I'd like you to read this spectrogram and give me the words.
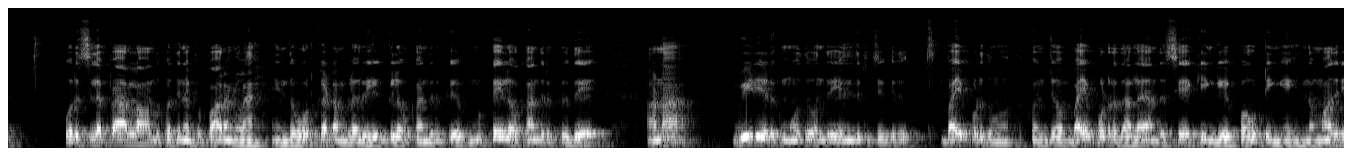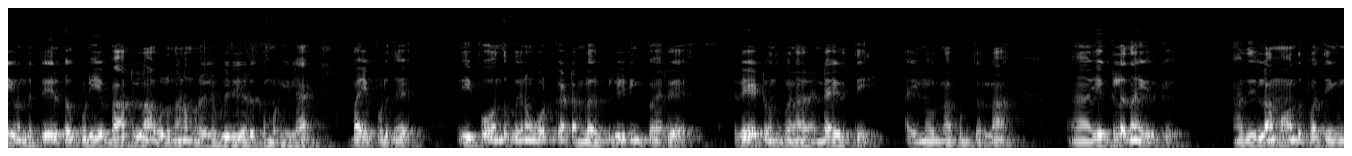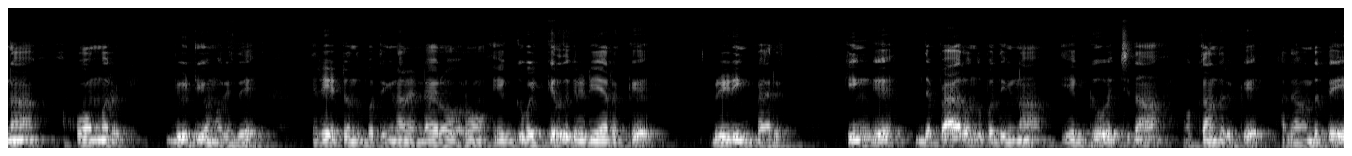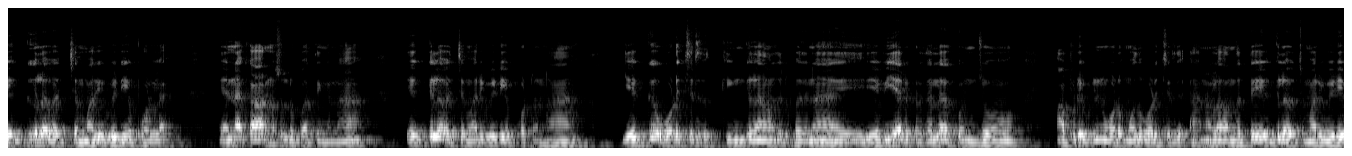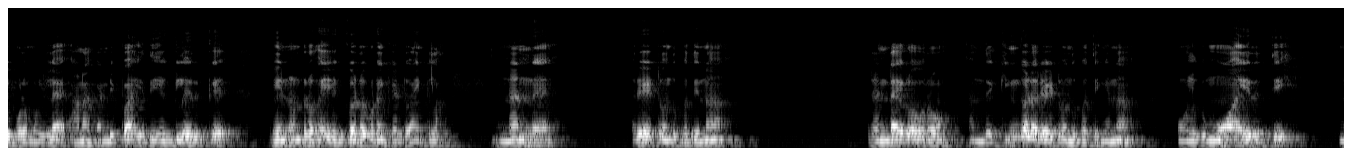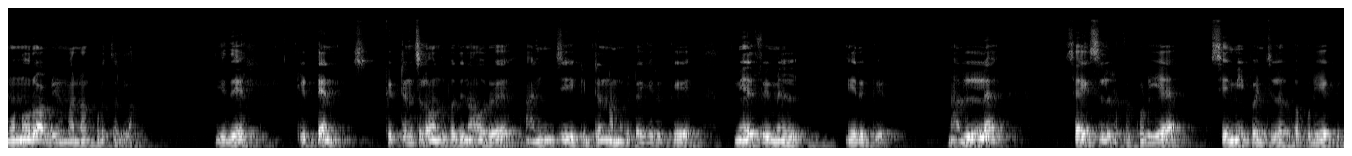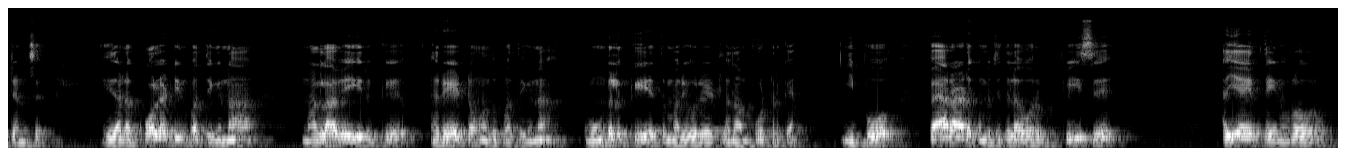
ஒரு சில பேர்லாம் வந்து பார்த்திங்கன்னா இப்போ பாருங்களேன் இந்த ஓட்கா டம்ளர் எக்கில் உட்காந்துருக்கு முட்டையில் உட்காந்துருக்குது ஆனால் வீடியோ எடுக்கும்போது வந்து எழுந்திரிச்சிருக்குது பயப்படுதுங்க கொஞ்சம் பயப்படுறதால அந்த சேக்கிங்கு பவுட்டிங்கு இந்த மாதிரி வந்துட்டு இருக்கக்கூடிய பேட்டெல்லாம் ஒழுங்கான முறையில் வீடியோ எடுக்க முடியல. பயப்படுது. இப்போது வந்து பார்த்திங்கன்னா ஓட்கா டம்ளர் ப்ளீடிங் பேரு. ரேட் வந்து பார்த்திங்கன்னா ரெண்டாயிரத்தி ஐநூறுனா கொடுத்துடலாம். எக்கில் தான் இருக்குது அது இல்லாமல் வந்து பார்த்திங்கன்னா ஹோமர் பியூட்டி ஹோமர் இது. ரேட் வந்து பார்த்திங்கன்னா ரெண்டாயிரரூவா வரும். எக்கு வைக்கிறதுக்கு ரெடியாக இருக்குது ப்ரீடிங் பேரு கிங்கு இந்த பேர் வந்து பார்த்திங்கன்னா எக்கு வச்சு தான் உக்காந்துருக்கு. அதை வந்துட்டு எக்கில் வச்ச மாதிரி வீடியோ போடல. என்ன காரணம் சொல்லிட்டு பார்த்தீங்கன்னா எக்கில் வச்ச மாதிரி வீடியோ போட்டோன்னா எக்கு உடைச்சிருது. கிங்கெலாம் வந்துட்டு பார்த்திங்கன்னா ஹெவியாக இருக்கிறதால கொஞ்சம் அப்படி இப்படின்னு ஓடும்போது உடச்சிருது. அதனால் வந்துட்டு எக்கில் வச்ச மாதிரி வீடியோ போட முடியல. ஆனால் கண்டிப்பாக இது எக்கில் இருக்குது வேணுன்றவங்க எக்கோட கூட கேட்டு வாங்கிக்கலாம். நன்னு ரேட் வந்து பார்த்திங்கன்னா ரெண்டாயிரரூவா வரும். அந்த கிங்கோட ரேட் வந்து பார்த்திங்கன்னா உங்களுக்கு மூவாயிரத்தி முந்நூறுரூவா அப்படின்ற மாதிரிலாம் கொடுத்துடலாம். இது கிட்டன்ஸ் கிட்டன்ஸில் வந்து பார்த்திங்கன்னா ஒரு அஞ்சு கிட்டன் நம்மக்கிட்ட இருக்குது மேல் ஃபீமேல் இருக்குது நல்ல சைஸில் இருக்கக்கூடிய செமி பஞ்சில் இருக்கக்கூடிய கிட்டன்ஸு இதோட குவாலிட்டின்னு பார்த்திங்கன்னா நல்லாவே இருக்குது ரேட்டும் வந்து பார்த்திங்கன்னா உங்களுக்கு ஏற்ற மாதிரி ஒரு ரேட்டில் தான் போட்டிருக்கேன். இப்போது பேரா எடுக்கும் பட்சத்தில் ஒரு பீஸு ஐயாயிரத்தி ஐநூறுரூவா வரும்.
